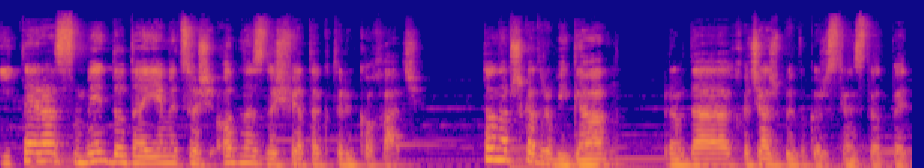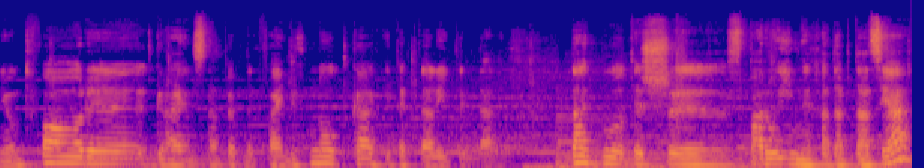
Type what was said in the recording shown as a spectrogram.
I teraz my dodajemy coś od nas do świata, który kochacie. To na przykład robi Gun, prawda? Chociażby wykorzystując te odpowiednie utwory, grając na pewnych fajnych nutkach i tak dalej, i tak. Tak było też e, w paru innych adaptacjach.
